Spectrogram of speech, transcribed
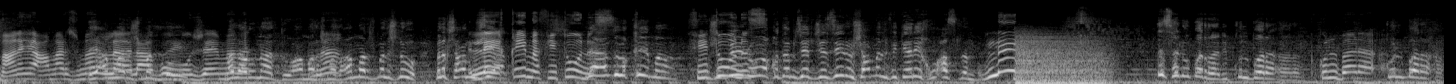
معناها عمر جمال عمر لعبوا مجاملة. مالا رونالدو عمر نعم. جمال. عمر جمال شنو؟ بالكش عمل لا. قيمة في تونس. لا عنده قيمة. في تونس. هو قدام زياد الجزيرة وش عمل في تاريخه أصلا؟ لا. نسألوا برا هذه بكل براءة. راه. كل براء بكل براءة.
